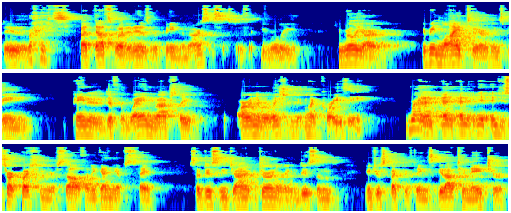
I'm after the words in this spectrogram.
do. Right. But that's what it is with being a narcissist, is that you really, you really are, you're being lied to. Everything's being painted a different way, and you actually are in the relationship like crazy. Right. And, and, and, and you start questioning yourself. And again, you have to say, so do some jour- journaling, do some introspective things, get out to nature,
